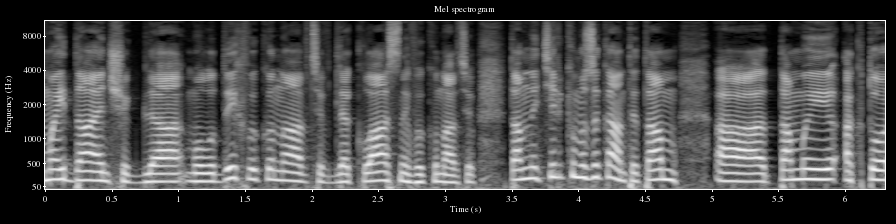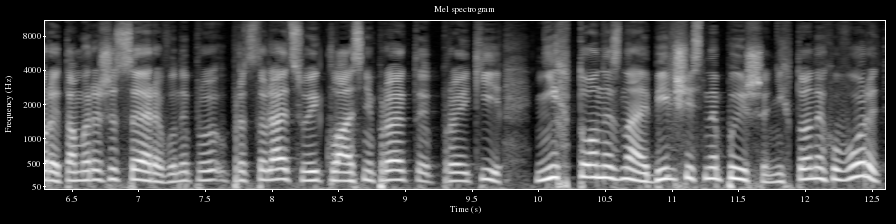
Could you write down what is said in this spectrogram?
майданчик для молодих виконавців, для класних виконавців, там не тільки музиканти, там а, там і актори, там і режисери. Вони представляють свої класні проекти, про які ніхто не знає, більшість не пише, ніхто не говорить.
